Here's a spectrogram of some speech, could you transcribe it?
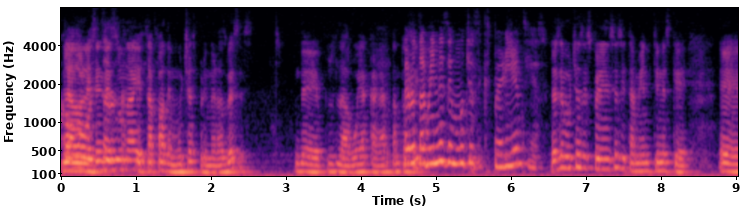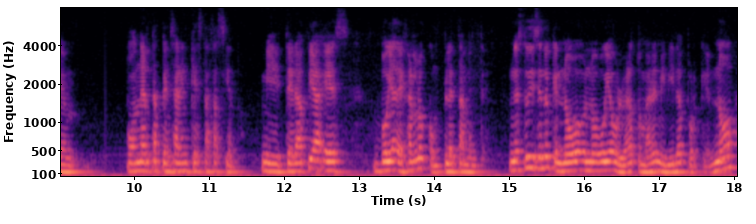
La adolescencia es una etapa de muchas primeras veces. De, pues la voy a cagar tanto. Pero también es de muchas experiencias. Es de muchas experiencias y también tienes que eh, ponerte a pensar en qué estás haciendo. Mi terapia es, voy a dejarlo completamente. No estoy diciendo que no, no voy a volver a tomar en mi vida porque no,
